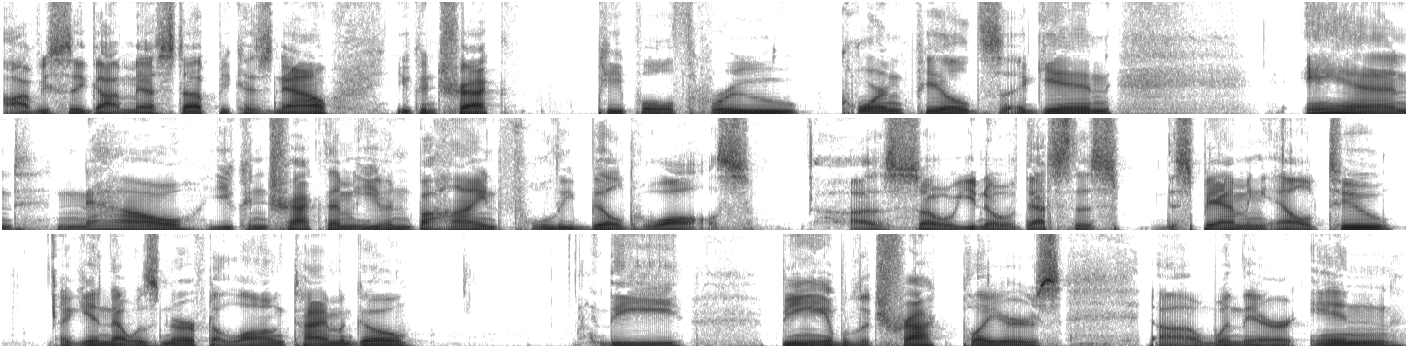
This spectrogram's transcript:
obviously got messed up because now you can track people through cornfields again and now you can track them even behind fully built walls. Uh, so you know that's this the spamming l2 again that was nerfed a long time ago. The being able to track players uh, when they're in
